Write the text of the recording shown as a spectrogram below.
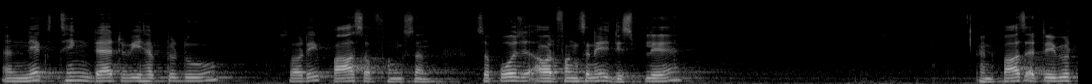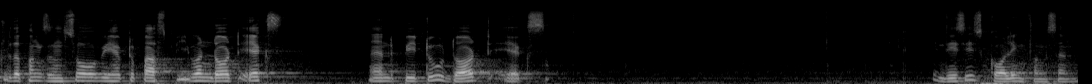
And next thing that we have to do sorry pass a function. Suppose our function is display and pass attribute to the function. So we have to pass p1 dot x and p2 dot x. This is calling function.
